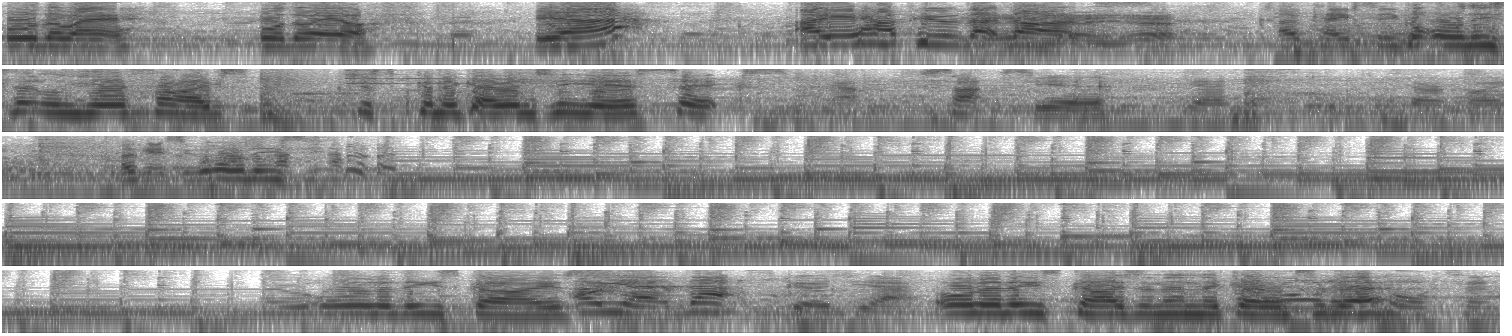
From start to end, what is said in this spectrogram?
All the way, all the way off. Yeah? Are you happy with that Yeah, dance? yeah, yeah. Okay, so you've got all these little year fives just going to go into year six. Yeah. Sats year. Yes. Terrifying. Okay, so you've got all these. All of these guys. Oh yeah, that's good, yeah. All of these guys, and then they go into their. important.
